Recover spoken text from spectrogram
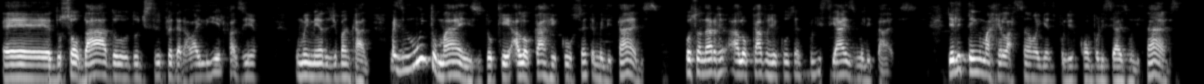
é, do soldado do Distrito Federal. Aí ele fazia uma emenda de bancada. Mas muito mais do que alocar recursos entre militares, Bolsonaro alocava recursos entre policiais militares. E ele tem uma relação aí entre, com policiais militares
